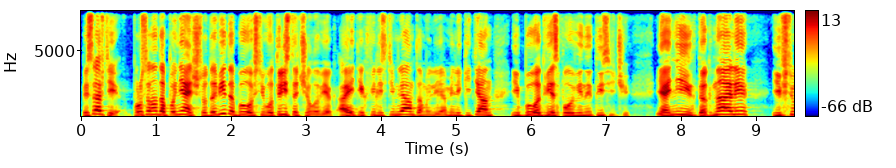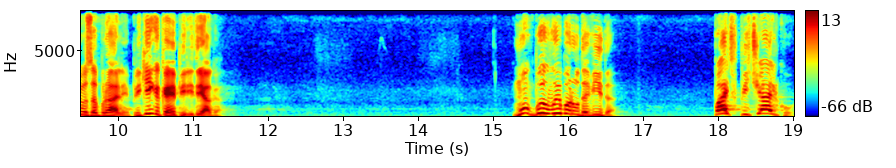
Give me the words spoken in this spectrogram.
Представьте, просто надо понять, что Давида было всего 300 человек, а этих филистимлян там или амеликитян их было две с половиной тысячи. И они их догнали и все забрали. Прикинь, какая передряга. Мог, был выбор у Давида – пасть в печальку.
